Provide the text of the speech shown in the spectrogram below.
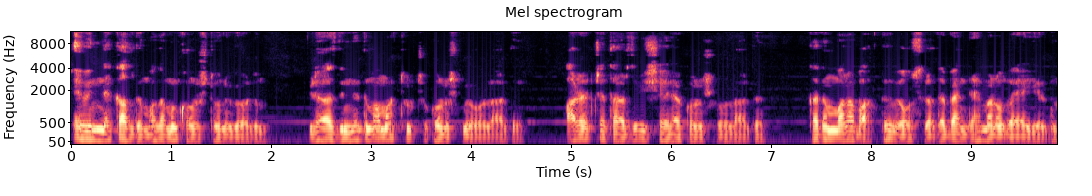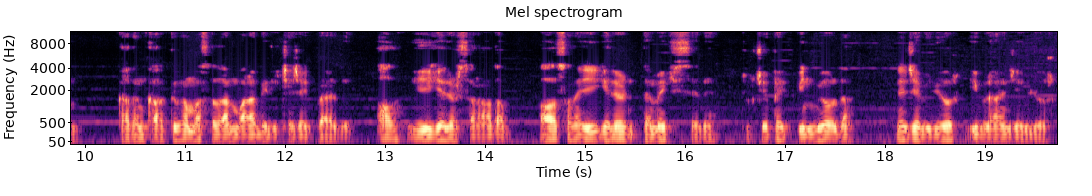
evinde kaldığım adamın konuştuğunu gördüm. Biraz dinledim ama Türkçe konuşmuyorlardı. Arapça tarzı bir şeyler konuşuyorlardı. Kadın bana baktı ve o sırada ben de hemen odaya girdim. Kadın kalktı ve masadan bana bir içecek verdi. Al iyi gelir sana adam. Al sana iyi gelir demek istedi. Türkçe pek bilmiyor da nece biliyor, İbranice biliyor.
